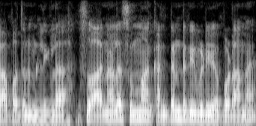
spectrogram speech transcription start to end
காப்பாற்றணும் இல்லைங்களா? ஸோ அதனால் சும்மா கண்டென்ட்டுக்கு வீடியோ போடாமல்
